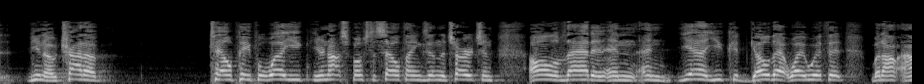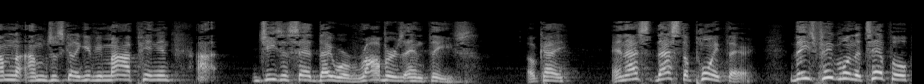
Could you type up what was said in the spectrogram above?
and you know, try to tell people, well, you, you're not supposed to sell things in the church and all of that. And, and, and yeah, you could go that way with it, but I'm, I'm, not, I'm just going to give you my opinion. I, Jesus said they were robbers and thieves. Okay? And that's, that's the point there. These people in the temple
